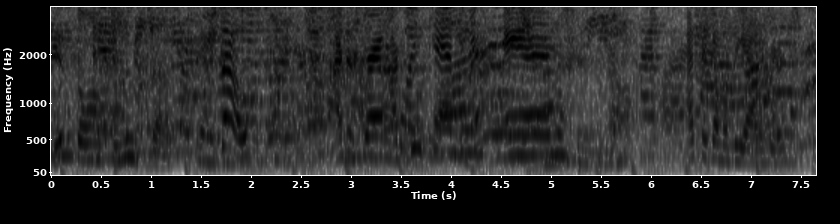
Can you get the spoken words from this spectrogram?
this store on some new stuff. So, I just grabbed my two candles and I think I'm gonna be out of here.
